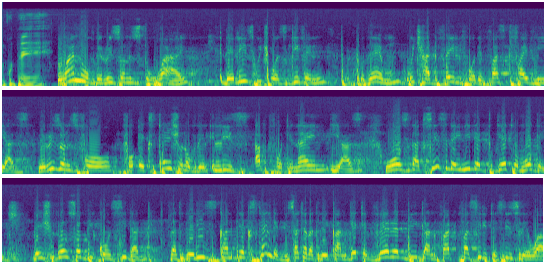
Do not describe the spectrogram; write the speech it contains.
nkupe One of the reasons to why the lease which was given to them, which had failed for the first five years, the reasons for, for extension of the lease up to 49 years was that since they needed to get a mortgage, they should also be considered that the lease can be extended such that they can get a very big and fat facility since they were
